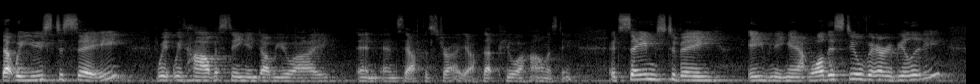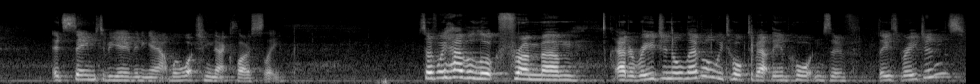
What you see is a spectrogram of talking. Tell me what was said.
that we used to see with, with harvesting in WA and, and South Australia, that pure harvesting. It seems to be evening out. While there's still variability, it seems to be evening out. We're watching that closely. So if we have a look from um, at a regional level, we talked about the importance of these regions.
